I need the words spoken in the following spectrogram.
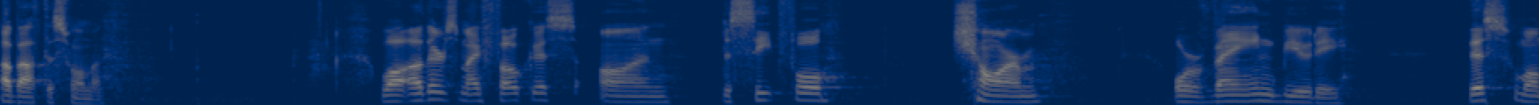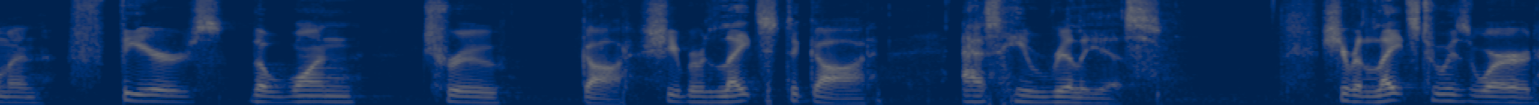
about this woman. While others may focus on deceitful charm or vain beauty, this woman fears the one true God. She relates to God as He really is. She relates to His Word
